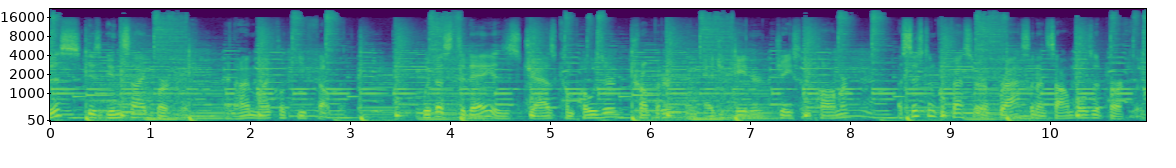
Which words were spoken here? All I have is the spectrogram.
This is Inside Berklee, and I'm Michael Keith Feldman. With us today is jazz composer, trumpeter, and educator Jason Palmer, assistant professor of brass and ensembles at Berklee.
